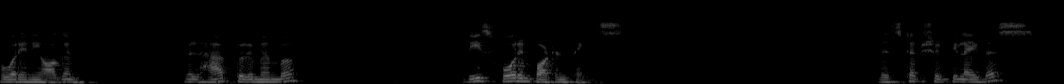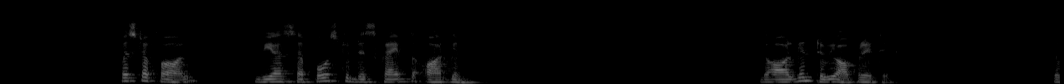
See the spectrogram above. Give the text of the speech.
over any organ, we'll have to remember these four important things. The step should be like this. First of all, we are supposed to describe the organ. The organ to be operated. So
